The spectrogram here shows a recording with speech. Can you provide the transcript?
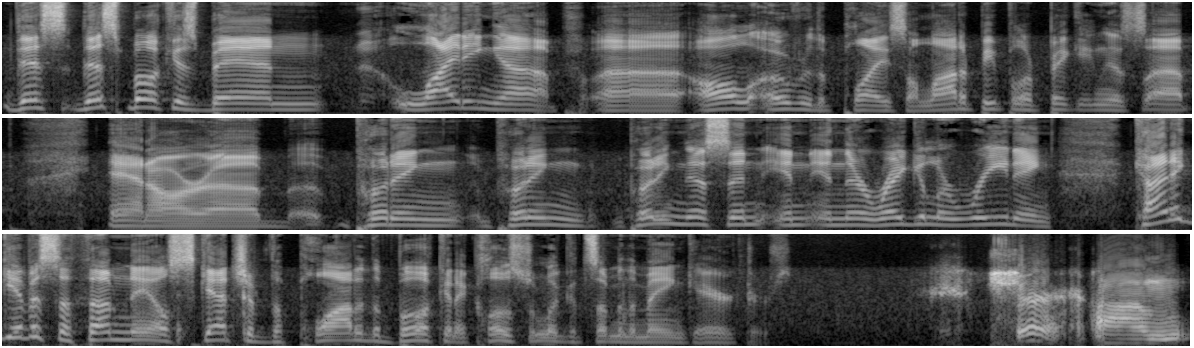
this this book has been lighting up uh, all over the place. A lot of people are picking this up and are uh, putting putting putting this in, in, in their regular reading. Kind of give us a thumbnail sketch of the plot of the book and a closer look at some of the main characters. Sure. Um,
